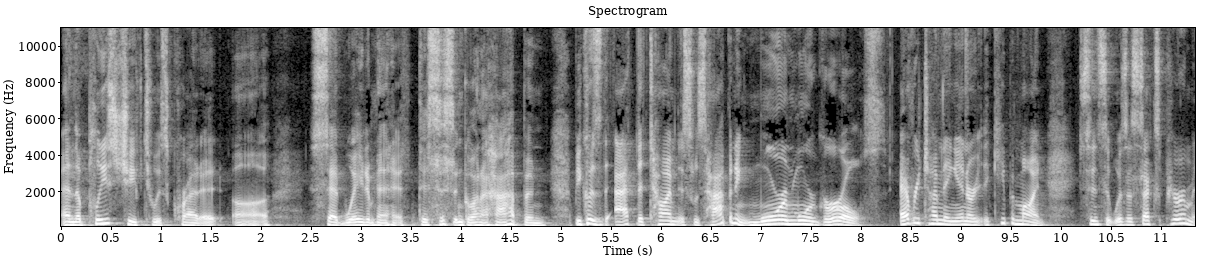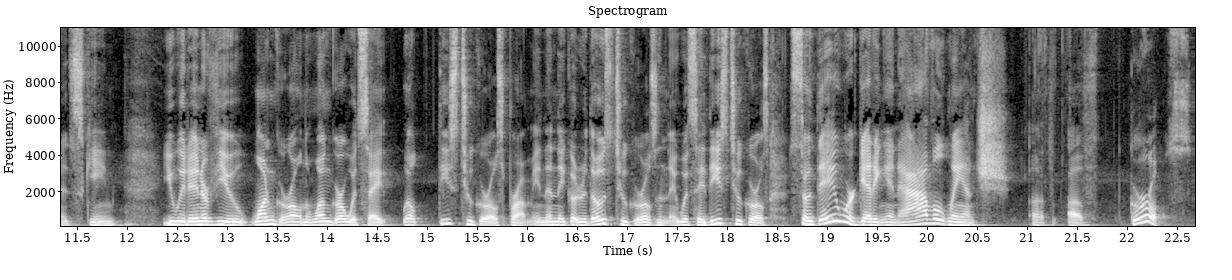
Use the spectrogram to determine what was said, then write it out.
And the police chief, to his credit, uh, said, wait a minute, this isn't going to happen. Because at the time this was happening, more and more girls, every time they enter, keep in mind, since it was a sex pyramid scheme, you would interview one girl, and the one girl would say, Well, these two girls brought me. And then they go to those two girls, and they would say, These two girls. So they were getting an avalanche of, of girls.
